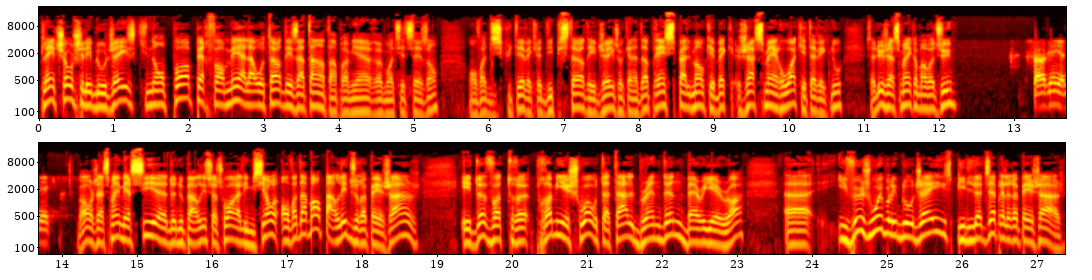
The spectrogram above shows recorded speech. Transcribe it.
plein de choses chez les Blue Jays qui n'ont pas performé à la hauteur des attentes en première moitié de saison. On va discuter avec le dépisteur des Jays au Canada, principalement au Québec, Jasmin Roy, qui est avec nous. Salut Jasmin, comment vas-tu? Ça va bien, Yannick. Bon, Jasmin, merci euh, de nous parler ce soir à l'émission. On va d'abord parler du repêchage et de votre premier choix au total, Brandon Barriera. Euh, il veut jouer pour les Blue Jays, puis il l'a dit après le repêchage.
